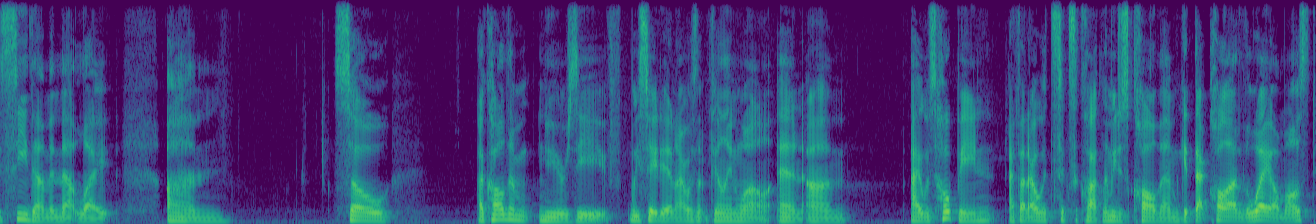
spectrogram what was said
see them in that light. Um, so I called them New Year's Eve. We stayed in. I wasn't feeling well, and um, I was hoping. I thought, oh, it's six o'clock. Let me just call them, get that call out of the way almost.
